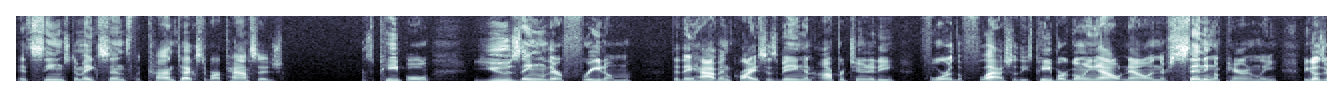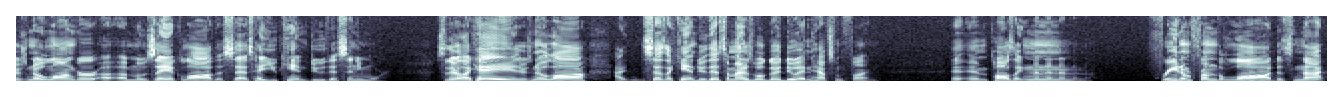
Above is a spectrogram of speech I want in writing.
it seems to make sense. The context of our passage is people using their freedom that they have in Christ as being an opportunity for the flesh. So these people are going out now and they're sinning apparently because there's no longer a, a Mosaic law that says, hey, you can't do this anymore. So they're like, hey, there's no law. I, it says I can't do this. I might as well go do it and have some fun. And, and Paul's like, no, no, no, no, no. Freedom from the law does not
